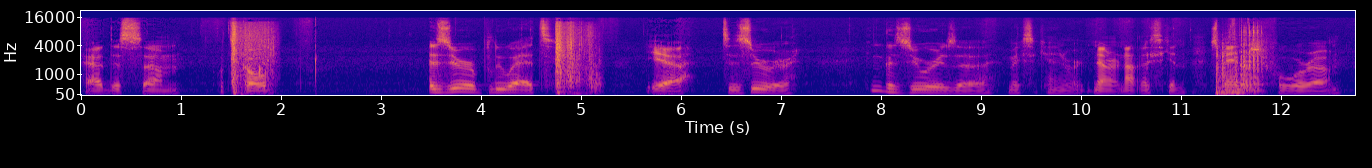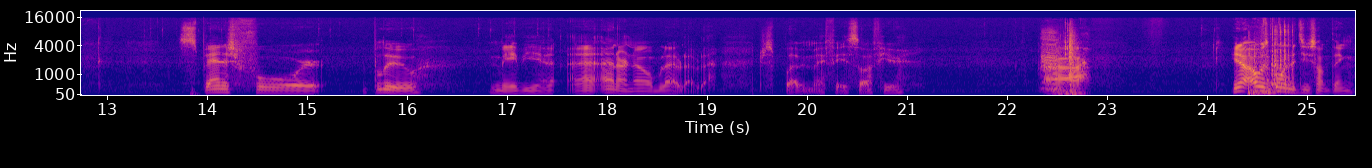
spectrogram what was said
Had this, um, what's it called? Azure Bluet. Yeah, it's Azure. I think Azure is a Mexican or no, no, not Mexican. Spanish for um, Spanish for blue. Maybe I, I, don't know. Blah blah blah. Just blabbing my face off here. Ah. You know, I was going to do something.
